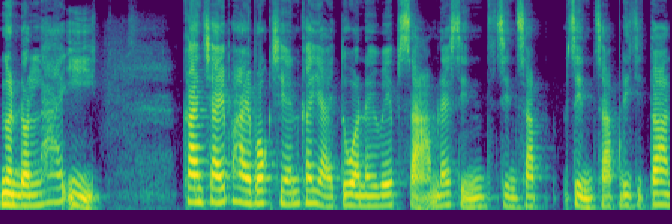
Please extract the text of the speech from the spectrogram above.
เงินดอลลาร์อีก การใช้พายบล็อกเชนขยายตัวในเว็บ 3 และสินสินทรัพย์สินทรัพย์ดิจิตอล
